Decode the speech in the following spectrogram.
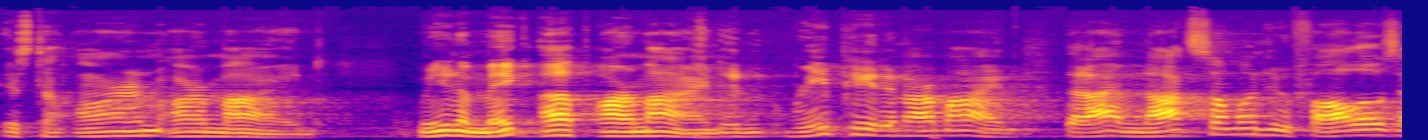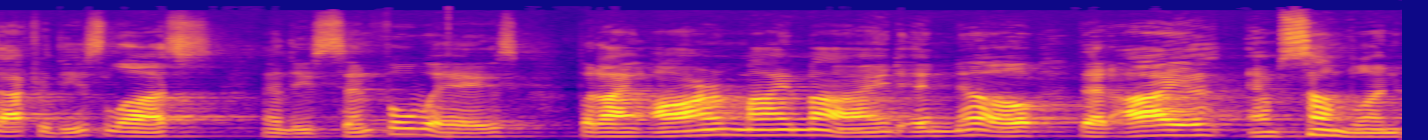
is to arm our mind. We need to make up our mind and repeat in our mind that I am not someone who follows after these lusts and these sinful ways, but I arm my mind and know that I am someone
